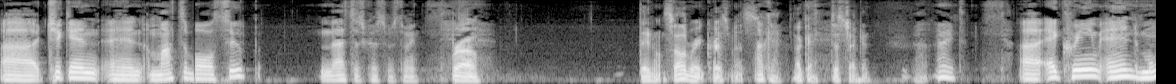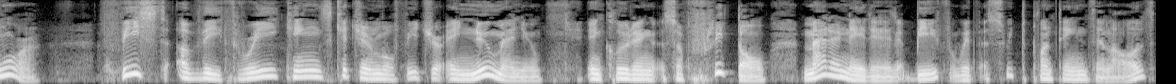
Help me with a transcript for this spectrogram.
Uh, chicken and matzo ball soup. That says Christmas to me. bro. They don't celebrate Christmas. Okay, Okay, just checking. all right. Uh, egg cream and more. Feast of the Three Kings Kitchen will feature a new menu, including sofrito, marinated beef with sweet plantains and olives,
